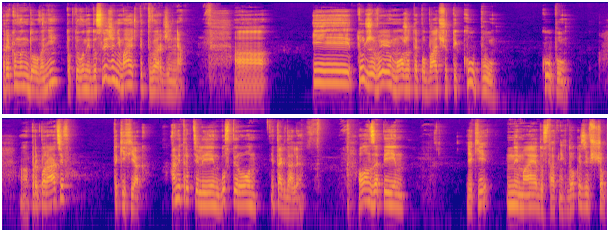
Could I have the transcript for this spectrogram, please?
рекомендовані, тобто вони досліджені, мають підтвердження. А, І тут же ви можете побачити купу, купу препаратів, таких як амітрептилін, буспірон і так далі. Оланзапін, які не має достатніх доказів, щоб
